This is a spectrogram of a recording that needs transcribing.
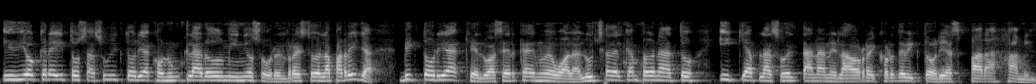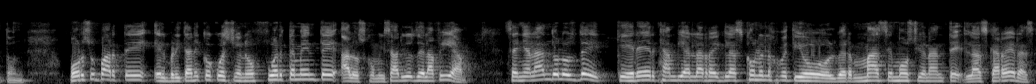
y dio créditos a su victoria con un claro dominio sobre el resto de la parrilla. Victoria que lo acerca de nuevo a la lucha del campeonato y que aplazó el tan anhelado récord de victorias para Hamilton. Por su parte, el británico cuestionó fuertemente a los comisarios de la FIA señalándolos de querer cambiar las reglas con el objetivo de volver más emocionante las carreras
